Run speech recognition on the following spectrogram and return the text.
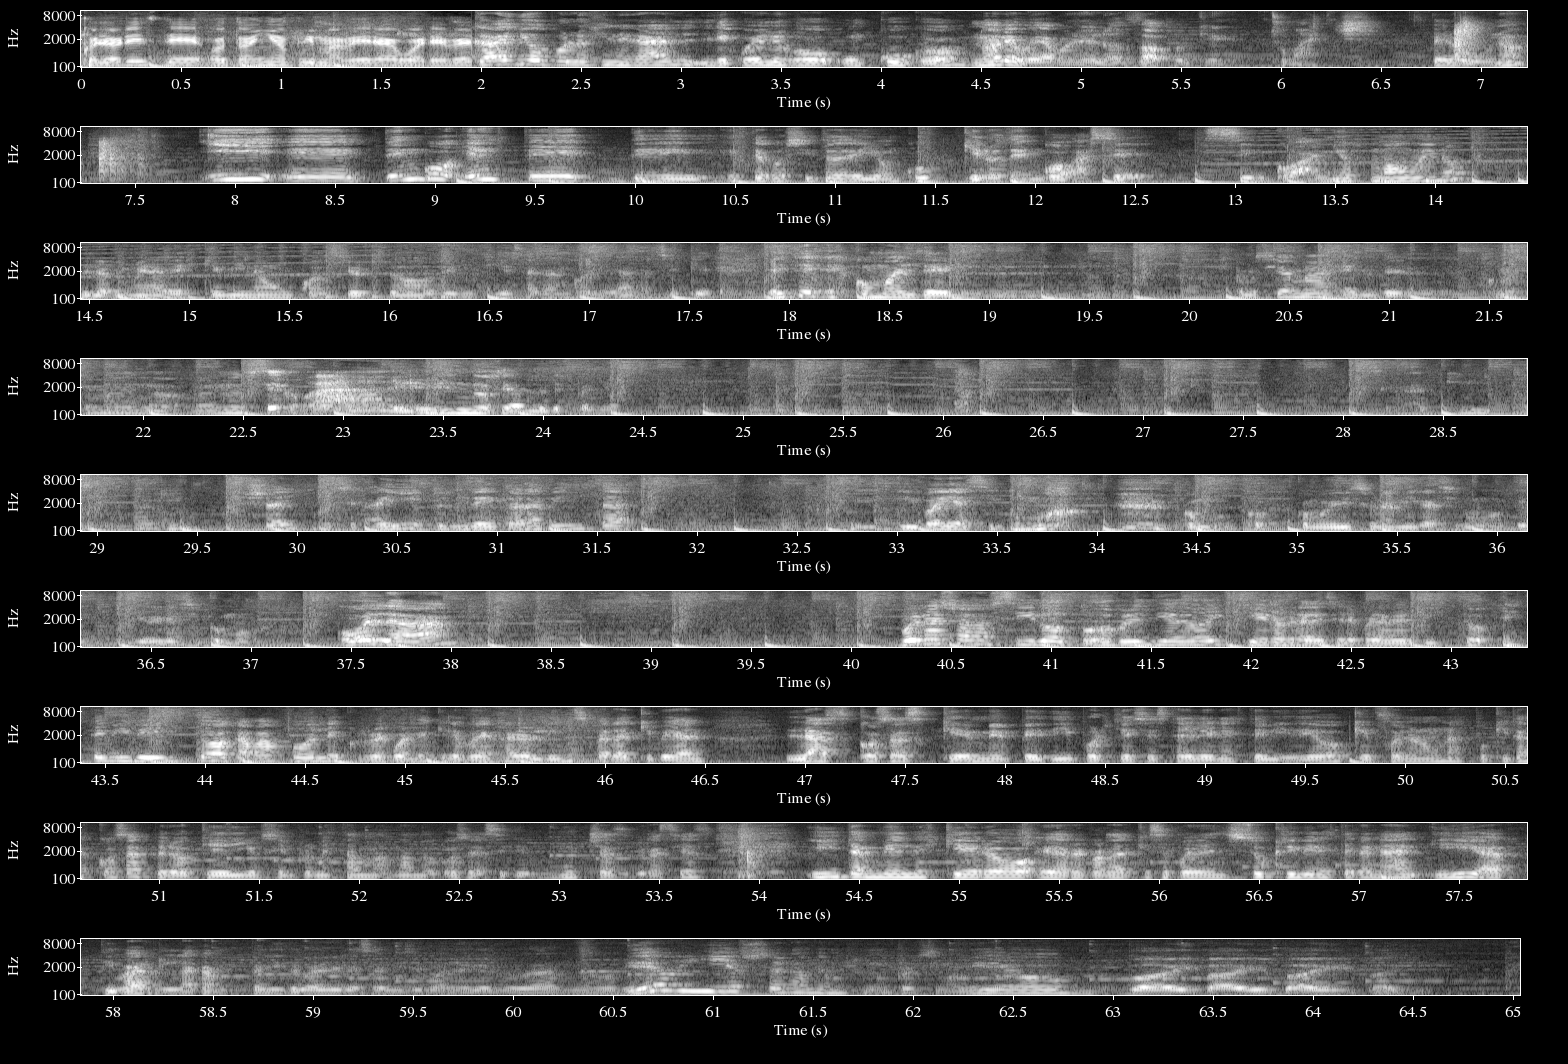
Colores de otoño, primavera, whatever. Yo por lo general le cuelgo un cuco. No le voy a poner los dos porque too much. Pero uno. Y eh, tengo este de este cosito de Jungkook que lo tengo hace 5 años más o menos de la primera vez que vino a un concierto de BTS acá en Corea así que este es como el del ¿cómo se llama? el del ¿cómo se llama? no, no sé ¡Ah! no sé habla de español aquí aquí ahí tú tiras toda la pinta y, y vaya así como como, dice una amiga así como que y vaya así como hola bueno, eso ha sido todo por el día de hoy. Quiero agradecerles por haber visto este videito. Acá abajo les recuerden que les voy a dejar los links para que vean las cosas que me pedí porque se Style en este video, que fueron unas poquitas cosas, pero que ellos siempre me están mandando cosas, así que muchas gracias. Y también les quiero eh, recordar que se pueden suscribir a este canal y activar la campanita para que les avise cuando yo haga un nuevo video. Y eso, nos vemos en un próximo video. Bye, bye, bye, bye.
